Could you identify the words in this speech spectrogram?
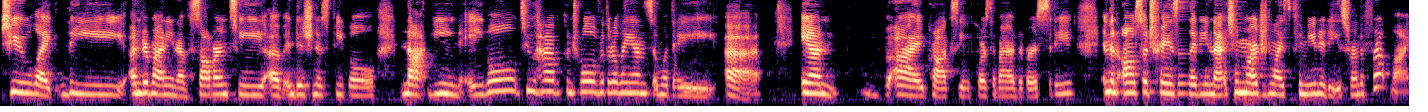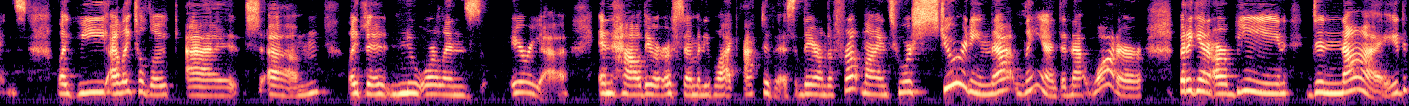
to like the undermining of sovereignty of indigenous people not being able to have control over their lands and what they uh and by proxy, of course, the biodiversity, and then also translating that to marginalized communities from the front lines. Like we, I like to look at um, like the New Orleans area and how there are so many black activists. There on the front lines who are stewarding that land and that water but again are being denied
